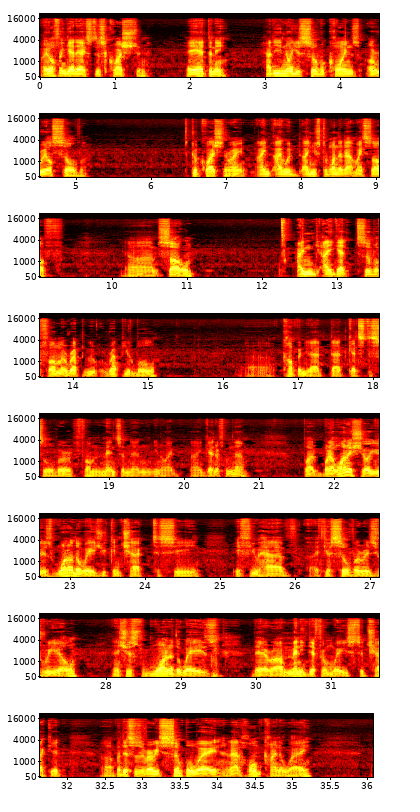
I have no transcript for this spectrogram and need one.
I often get asked this question Hey, Anthony, how do you know your silver coins are real silver? It's a good question, right? I, I would I used to wonder that myself. Um, so I, I get silver from a repu- reputable uh, company that, that gets the silver from mint, and then you know I, I get it from them. But what I want to show you is one of the ways you can check to see if you have if your silver is real, and it's just one of the ways. There are many different ways to check it, uh, but this is a very simple way, an at-home kind of way.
